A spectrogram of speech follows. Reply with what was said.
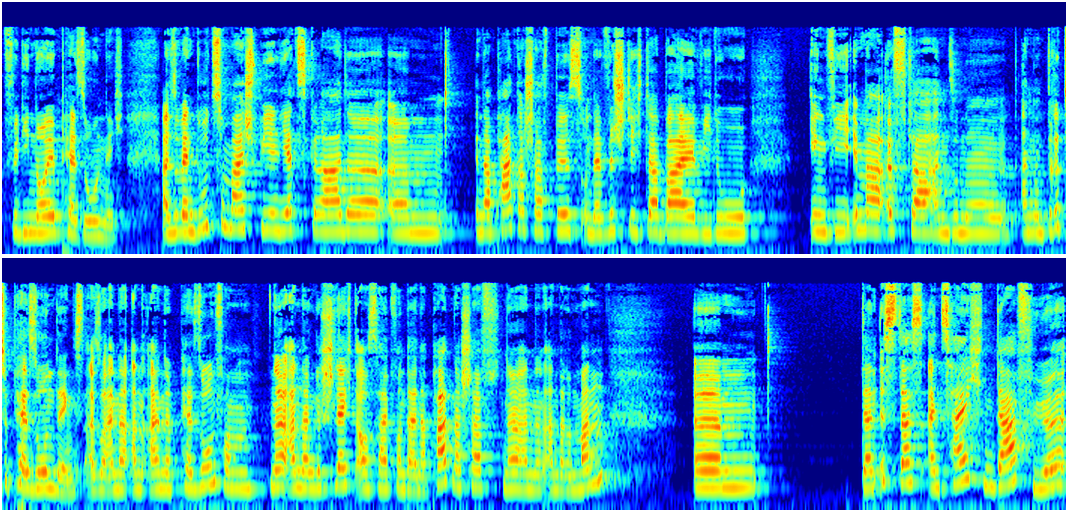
für die neue Person nicht. Also wenn du zum Beispiel jetzt gerade ähm, in einer Partnerschaft bist und erwischt dich dabei, wie du irgendwie immer öfter an so eine, an eine dritte Person denkst, also eine, an eine Person vom ne, anderen Geschlecht außerhalb von deiner Partnerschaft, ne, an einen anderen Mann, ähm, dann ist das ein Zeichen dafür,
